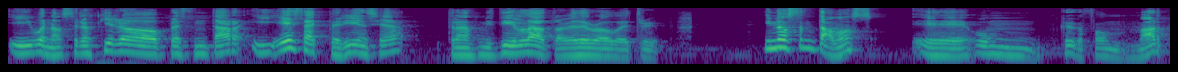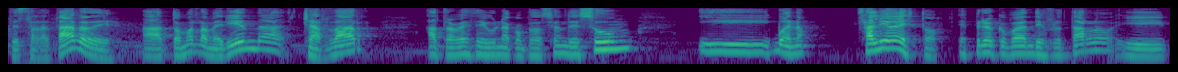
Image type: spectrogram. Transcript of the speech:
y bueno, se los quiero presentar y esa experiencia transmitirla a través de Broadway Trip. Y nos sentamos eh, un, creo que fue un martes a la tarde, a tomar la merienda, charlar a través de una conversación de Zoom y bueno, salió esto. Espero que puedan disfrutarlo y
